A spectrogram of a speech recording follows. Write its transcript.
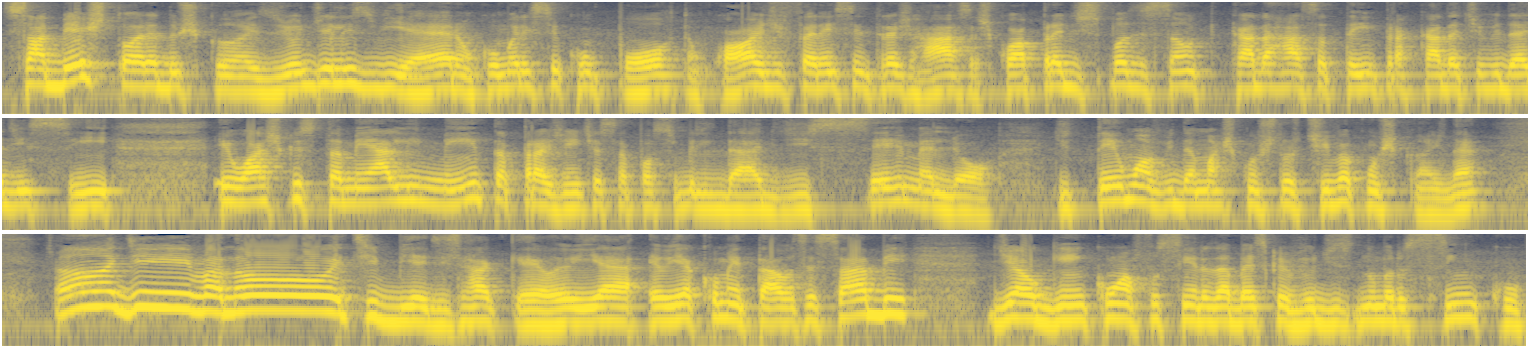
saber a história dos cães, de onde eles vieram, como eles se comportam, qual a diferença entre as raças, qual a predisposição que cada raça tem para cada atividade em si. Eu acho que isso também alimenta pra gente essa possibilidade de ser melhor, de ter uma vida mais construtiva com os cães, né? Ande, boa noite, Bia, disse Raquel. Eu ia, eu ia comentar, você sabe de alguém com a focinheira da Baskerville número 5?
